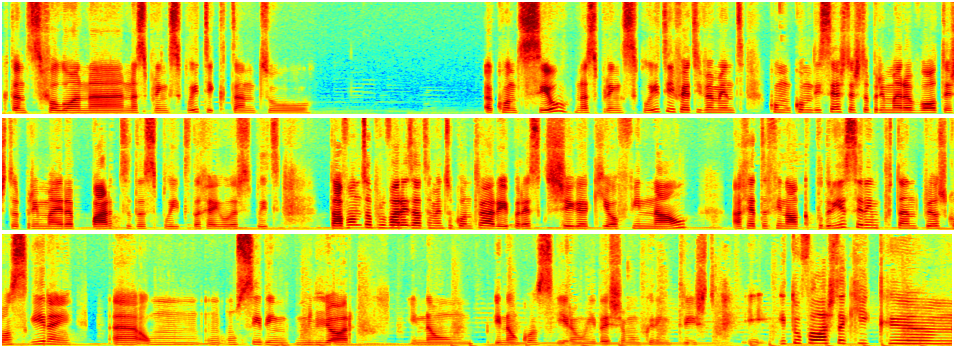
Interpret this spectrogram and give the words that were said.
Que tanto se falou na, na Spring Split e que tanto aconteceu na Spring Split e efetivamente, como, como disseste, esta primeira volta, esta primeira parte da split, da regular split, estavam-nos a provar exatamente o contrário e parece que chega aqui ao final à reta final que poderia ser importante para eles conseguirem uh, um, um, um, seeding melhor e não, e não conseguiram e deixa-me um bocadinho triste. E, e tu falaste aqui que hum,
